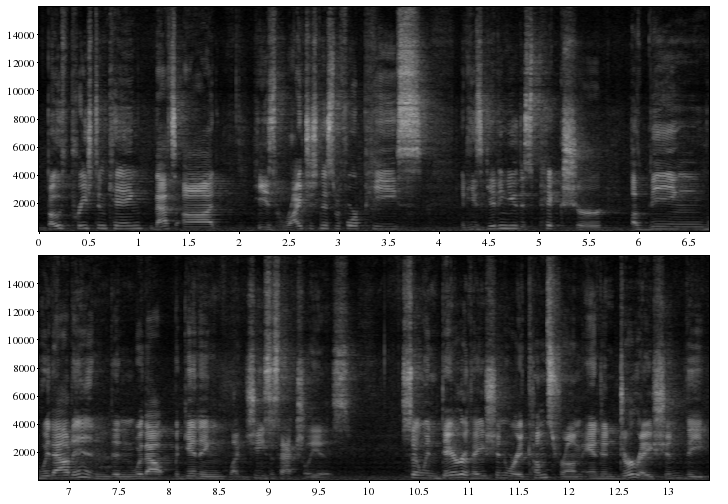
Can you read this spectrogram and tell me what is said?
Both priest and king, that's odd. He's righteousness before peace, and he's giving you this picture of being without end and without beginning, like Jesus actually is. So in derivation, where he comes from, and in duration, the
